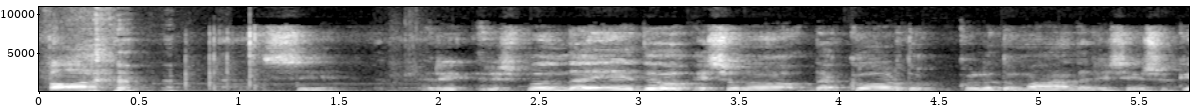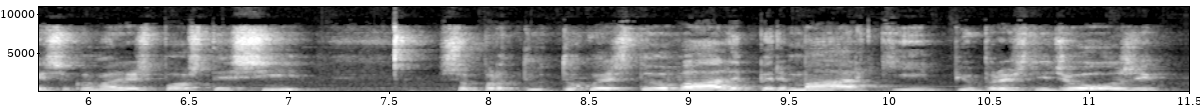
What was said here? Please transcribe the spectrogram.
forte. Sì, Ri- rispondo a Edo e sono d'accordo con la domanda, nel senso che secondo me la risposta è sì, soprattutto questo vale per marchi più prestigiosi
